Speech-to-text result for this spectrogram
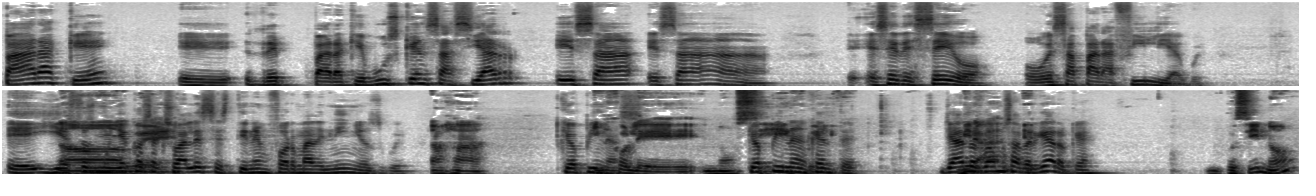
para que eh, re- para que busquen saciar esa esa ese deseo o esa parafilia, güey. Eh, y estos No, muñecos sexuales es- tienen forma de niños, güey. Ajá. ¿Qué opinas? Híjole, no ¿Qué sé. opinan, güey. gente? ¿Ya Mira, nos vamos a eh, verguear o qué? Pues sí, ¿no?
